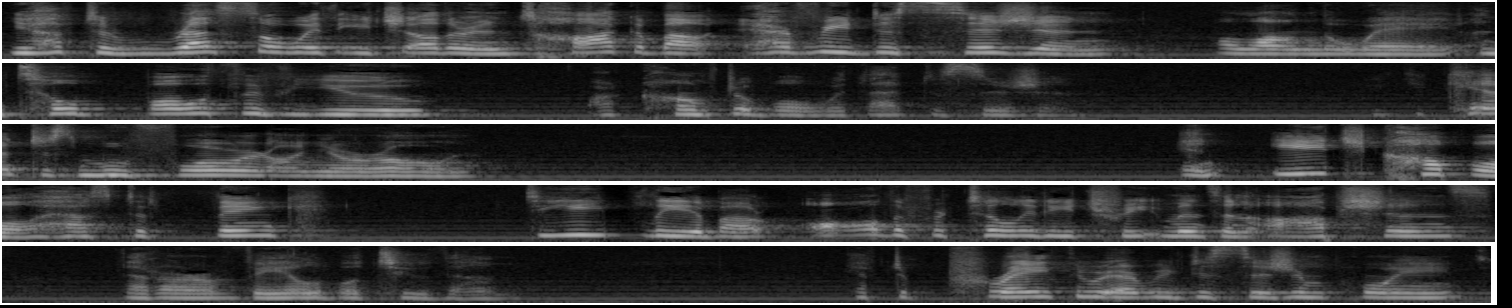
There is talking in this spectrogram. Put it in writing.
You have to wrestle with each other and talk about every decision along the way until both of you are comfortable with that decision. You can't just move forward on your own. And each couple has to think deeply about all the fertility treatments and options that are available to them. You have to pray through every decision point,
